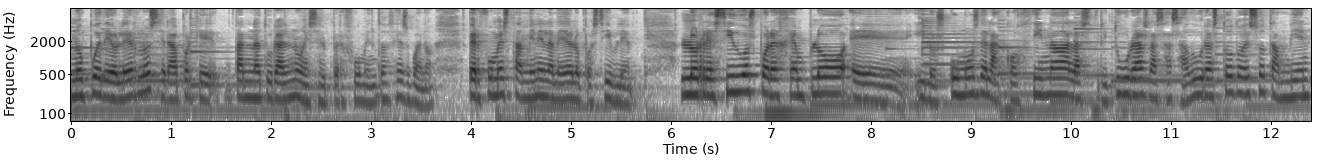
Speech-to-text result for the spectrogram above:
no puede olerlo será porque tan natural no es el perfume. Entonces, bueno, perfumes también en la medida de lo posible. Los residuos, por ejemplo, eh, y los humos de la cocina, las frituras, las asaduras, todo eso también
